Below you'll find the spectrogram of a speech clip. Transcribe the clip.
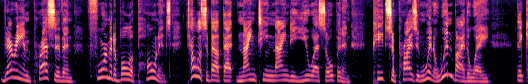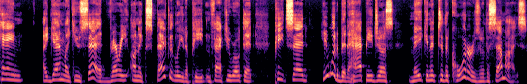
very impressive and formidable opponents. Tell us about that 1990 U.S. Open and Pete's surprising win. A win, by the way, that came again, like you said, very unexpectedly to Pete. In fact, you wrote that Pete said he would have been happy just making it to the quarters or the semis.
